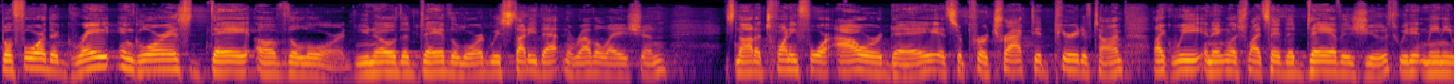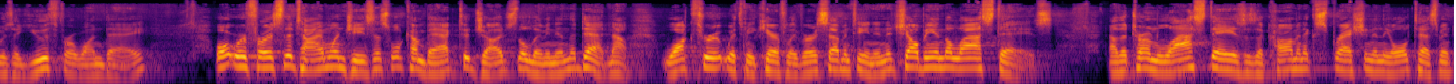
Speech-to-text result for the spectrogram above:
before the great and glorious day of the Lord. You know, the day of the Lord, we studied that in the Revelation. It's not a 24 hour day, it's a protracted period of time. Like we in English might say, the day of his youth. We didn't mean he was a youth for one day. It refers to the time when Jesus will come back to judge the living and the dead. Now, walk through it with me carefully. Verse 17, and it shall be in the last days. Now, the term last days is a common expression in the Old Testament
